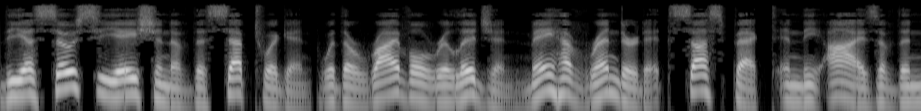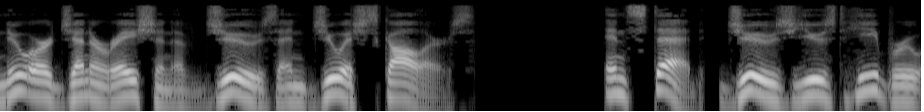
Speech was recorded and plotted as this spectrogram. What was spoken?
The association of the Septuagint with a rival religion may have rendered it suspect in the eyes of the newer generation of Jews and Jewish scholars. Instead, Jews used Hebrew,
